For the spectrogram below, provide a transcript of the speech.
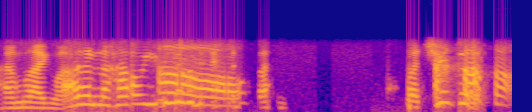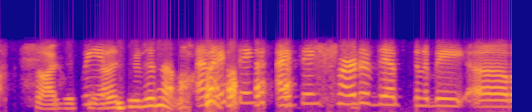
I'm like, well, I don't know how you Oh. do that, but you're good. So I just We- wanted you to know. and I think I think part of that's going to be uh,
